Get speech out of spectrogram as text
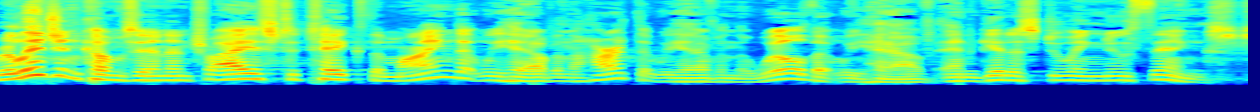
Religion comes in and tries to take the mind that we have and the heart that we have and the will that we have and get us doing new things.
